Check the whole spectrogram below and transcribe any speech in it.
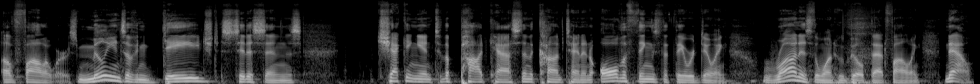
of followers, millions of engaged citizens checking into the podcast and the content and all the things that they were doing. Ron is the one who built that following. Now,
